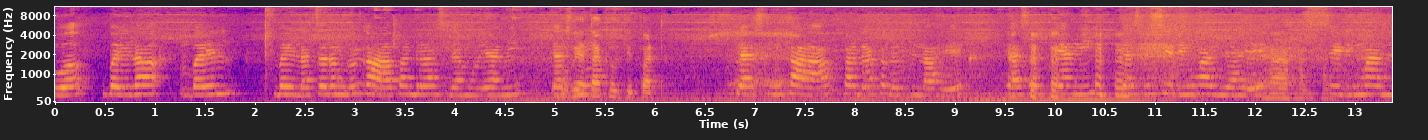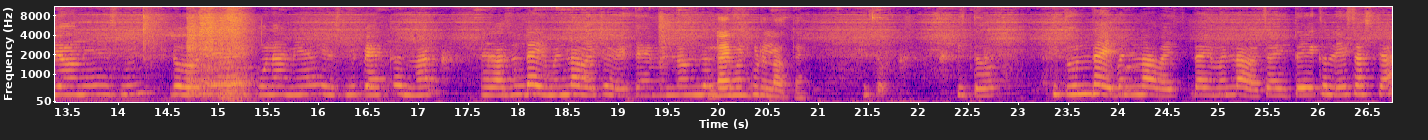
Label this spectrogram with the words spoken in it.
व बैला बैल बैलाचा रंग काळा पांढरा असल्यामुळे आम्ही बघूया त्यासनी दाखवते पाठ. त्यासनी काळा पांढरा कलर दिला आहे. त्यासाठी आम्ही त्यासनी शेडिंग मारली आहे. हा हा हा. शेडिंग मारल्यावर आम्ही ह्यासनी डोळे टिकून आम्ही ह्यासनी पॅक करणार. ह्याला अजून डायमंड लावायचे आहे डायमंड लावून झालं- डायमंड कुठे लावताय? इथं. इथं. इथून डायमंड लावाय डायमंड लावायचा. आहे इथं एक लेस असत्या.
